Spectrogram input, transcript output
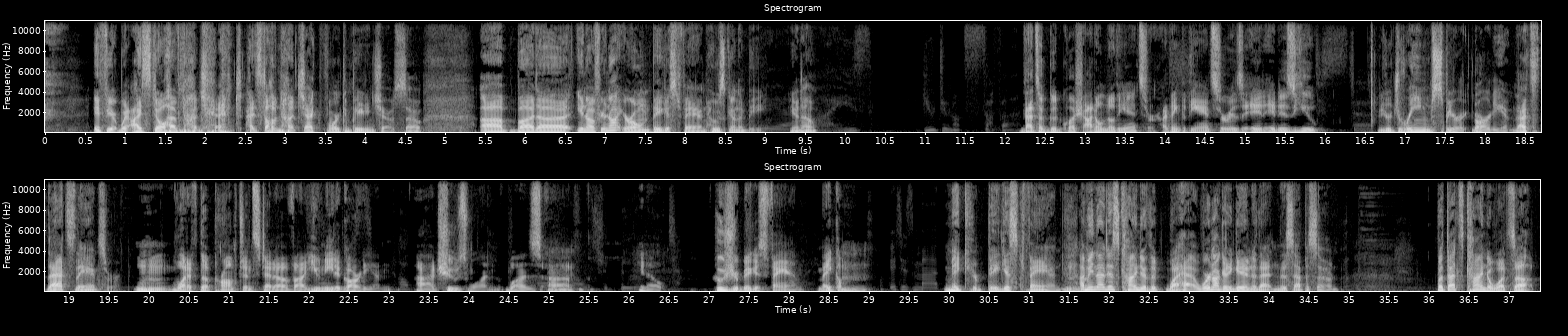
If you're, I still have not checked. I still have not checked for competing shows. So, uh, but uh, you know, if you're not your own biggest fan, who's gonna be? You know, That's a good question. I don't know the answer. I think that the answer is it, it is you. your dream spirit guardian. That's that's the answer. hmm What if the prompt instead of uh, "you need a guardian, uh, choose one" was, uh, you know, who's your biggest fan? Make them. Make your biggest fan. I mean, that is kind of the what ha- we're not going to get into that in this episode, but that's kind of what's up.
